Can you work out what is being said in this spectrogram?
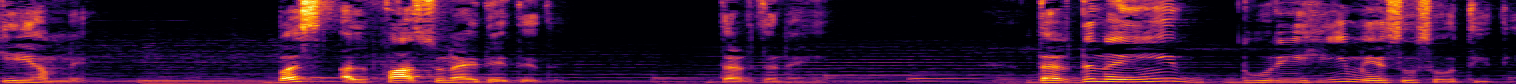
की हमने। बस अल्फाज सुनाई देते थे, दर्द नहीं। दर्द नहीं, दूरी ही महसूस होती थी।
